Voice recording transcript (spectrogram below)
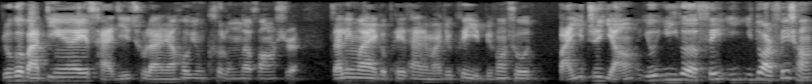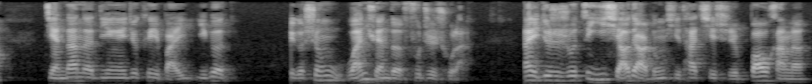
如果把 DNA 采集出来，然后用克隆的方式，在另外一个胚胎里面就可以，比方说把一只羊，由一个非一一段非常简单的 DNA 就可以把一个这个生物完全的复制出来。那也就是说，这一小点东西，它其实包含了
